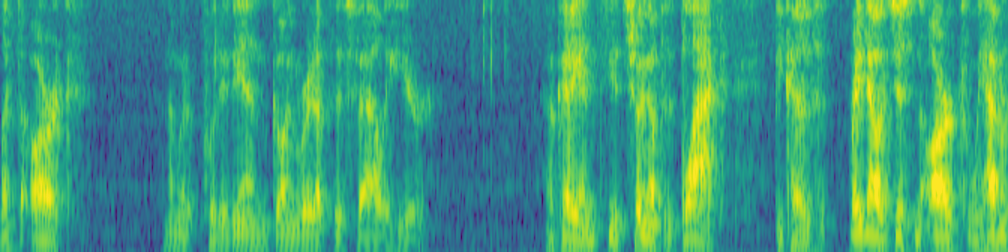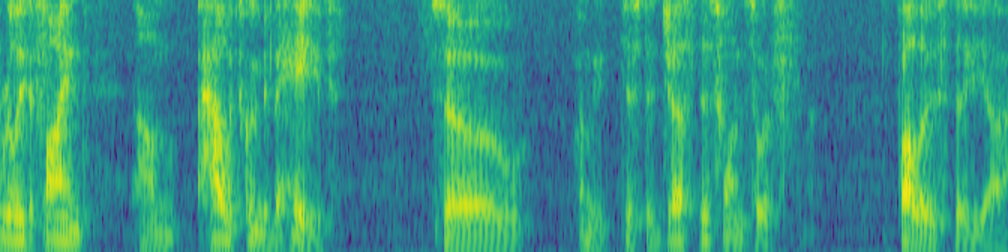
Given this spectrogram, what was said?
let the arc, and I'm going to put it in going right up this valley here. Okay, and see it's showing up as black because right now it's just an arc. We haven't really defined um, how it's going to behave. So let me just adjust this one so it follows the, uh,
